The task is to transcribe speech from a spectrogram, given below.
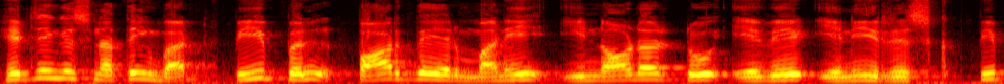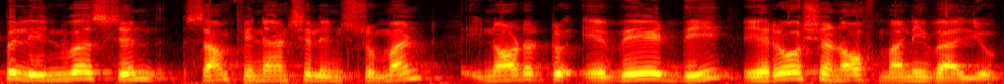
Hedging is nothing but people park their money in order to evade any risk. People invest in some financial instrument in order to evade the erosion of money value.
